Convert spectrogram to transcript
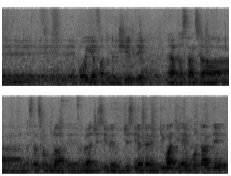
e, e, poi ha fatto delle scelte eh, abbastanza, abbastanza oculate, doveva gestire, gestire bene tutti quanti, è importante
